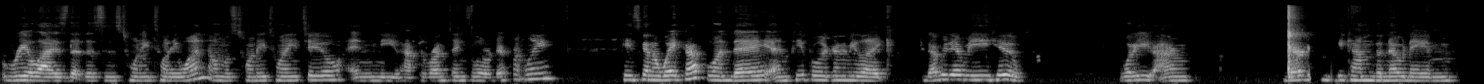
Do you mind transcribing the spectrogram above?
realize that this is 2021, almost 2022, and you have to run things a little differently, he's going to wake up one day and people are going to be like, WWE who? What are you? I'm. They're going to become the no name,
